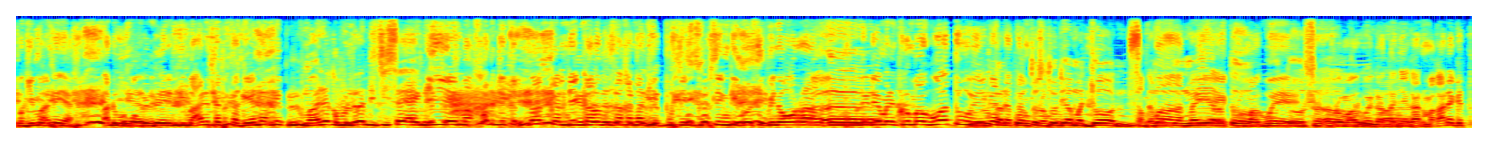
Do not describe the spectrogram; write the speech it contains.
Bagaimana ya? Aduh, gua mau Iya. beberin di mana tapi kagak enak nih. Rumahnya kebenaran di Ciseeng. Iya makanya deket banget kan dia kalau misalkan lagi pusing-pusing digosipin orang Udah dia main ke rumah gua tuh ya Dulu kan datang putus tuh dia sama John, John Mayer iya, tuh, rumah gue putus, eh, rumah ke gue rumah. katanya kan makanya kita,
